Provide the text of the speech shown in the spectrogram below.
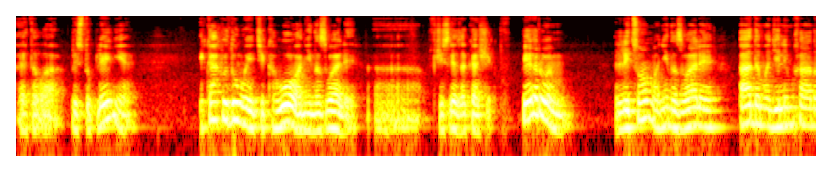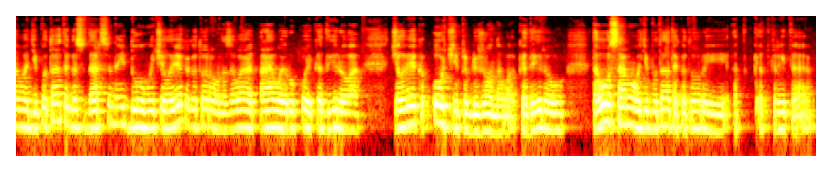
этого преступления. И как вы думаете, кого они назвали э, в числе заказчиков? Первым лицом они назвали Адама Делимханова, депутата Государственной Думы, человека, которого называют правой рукой Кадырова, человека очень приближенного к Кадырову, того самого депутата, который от, открыто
